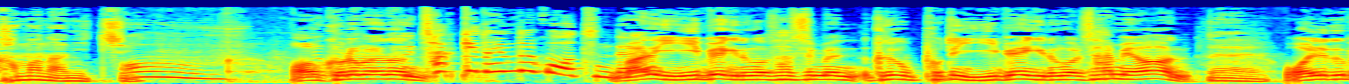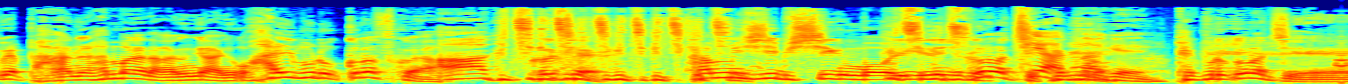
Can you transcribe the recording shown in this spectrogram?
가만 안 있지. 어우, 어 그러면은 찾기도 힘들 것 같은데. 만약 200 이런 거 샀으면 그리고 보통 200 이런 걸 사면 네. 월급의 반을 한 번에 나가는 게 아니고 할부로 끊었을 거야. 아, 그치, 그치? 그치, 그치, 그치, 그치. 30씩 뭐 그치, 이런 그치. 식으로 끊었지. 티안 100%. 나게. 100% 끊었지.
